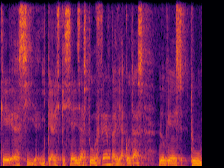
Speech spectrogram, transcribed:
que si hiper especializas tu oferta y acotas lo que es tu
